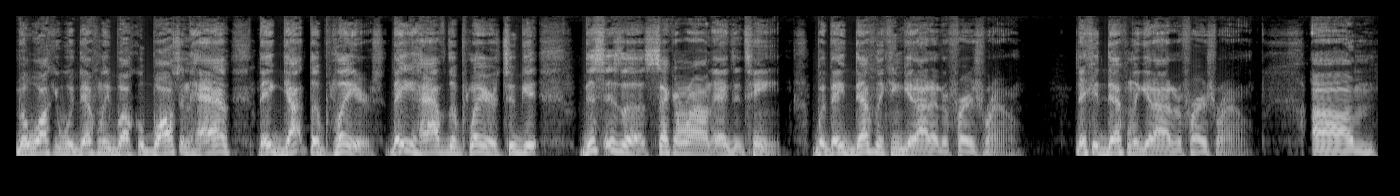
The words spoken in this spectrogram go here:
Milwaukee would definitely buckle. Boston have, they got the players. They have the players to get, this is a second round exit team, but they definitely can get out of the first round. They could definitely get out of the first round. Um,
